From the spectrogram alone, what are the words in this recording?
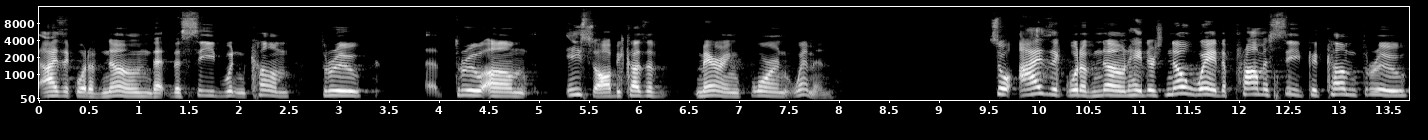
Isaac would have known that the seed wouldn't come through, uh, through um, Esau because of marrying foreign women. So Isaac would have known hey, there's no way the promised seed could come through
